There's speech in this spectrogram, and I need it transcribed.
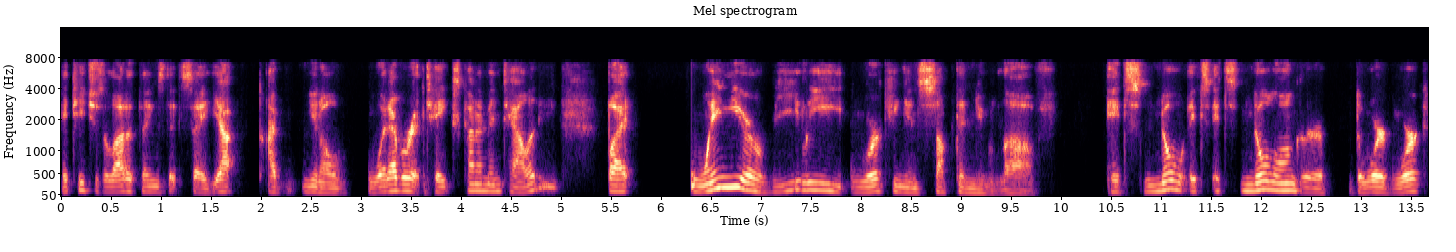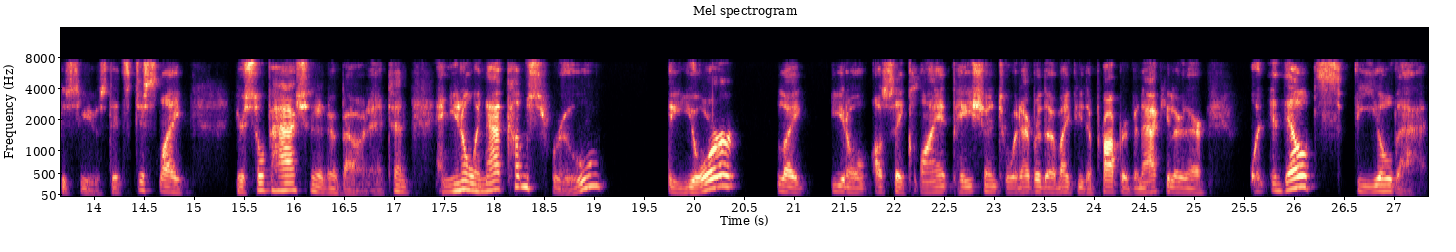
It teaches a lot of things that say, yeah, I, you know, whatever it takes kind of mentality. But when you're really working in something you love, it's no, it's it's no longer the word work is used. It's just like you're so passionate about it. And and you know, when that comes through, your like you know i'll say client patient or whatever that might be the proper vernacular there they'll feel that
